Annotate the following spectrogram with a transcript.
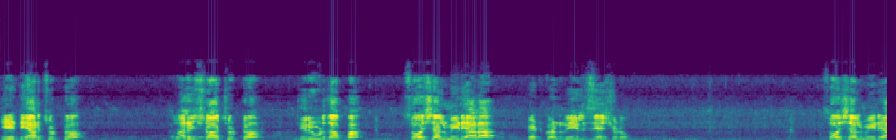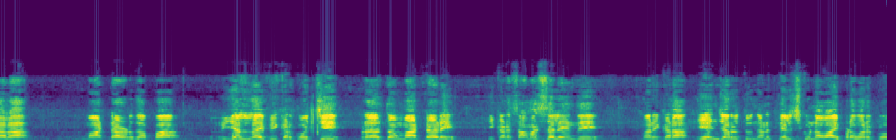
కేటీఆర్ చుట్టూ హరీష్ రావు చుట్టూ తిరుగుడు తప్ప సోషల్ మీడియాలో పెట్టుకొని రీల్స్ చేసుడు. సోషల్ మీడియాలో మాట్లాడు తప్ప రియల్ లైఫ్ ఇక్కడికి వచ్చి ప్రజలతో మాట్లాడి ఇక్కడ సమస్యలేంది మరి ఇక్కడ ఏం జరుగుతుందని తెలుసుకున్నావా ఇప్పటి వరకు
